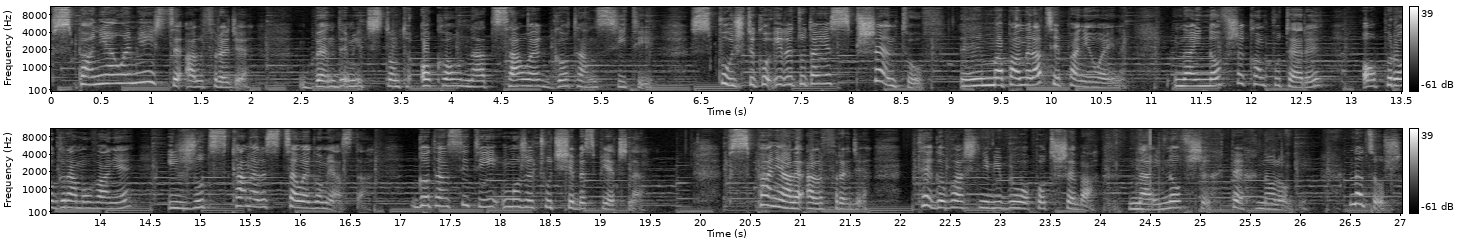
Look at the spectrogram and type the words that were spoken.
Wspaniałe miejsce, Alfredzie. Będę mieć stąd oko na całe Gotham City. Spójrz tylko, ile tutaj jest sprzętów. Y, Ma pan rację, panie Wayne. Najnowsze komputery, oprogramowanie i rzut z kamer z całego miasta. Gotham City może czuć się bezpieczne. Wspaniale, Alfredzie. Tego właśnie mi było potrzeba. Najnowszych technologii. No cóż,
